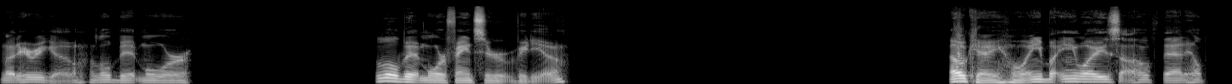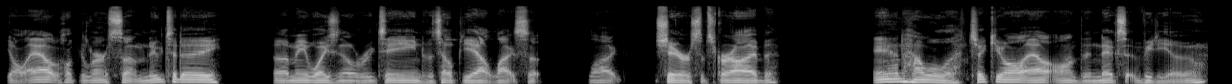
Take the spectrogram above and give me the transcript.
But here we go. A little bit more a little bit more fancier video. Okay, well, anybody, anyways, I hope that helped y'all out. Hope you learned something new today. Uh, many ways, you know, routine. If it's helped you out, like, su- like, share, subscribe. And I will uh, check you all out on the next video.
